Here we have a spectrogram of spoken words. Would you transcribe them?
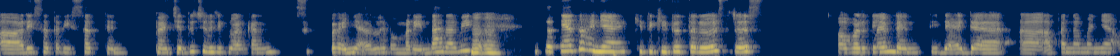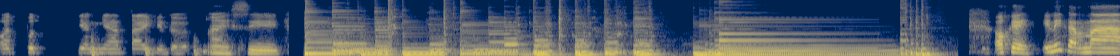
eh, riset-riset dan budget itu sudah dikeluarkan banyak oleh pemerintah, tapi Mhm. risetnya tuh hanya gitu-gitu terus, terus overclaim dan tidak ada eh, apa namanya output yang nyata gitu. I see. Oke, ini karena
